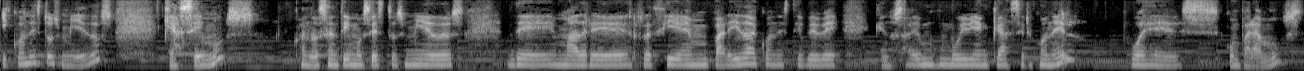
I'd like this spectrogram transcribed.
Y con estos miedos, ¿qué hacemos? Cuando sentimos estos miedos de madre recién parida con este bebé que no sabemos muy bien qué hacer con él, pues comparamos,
